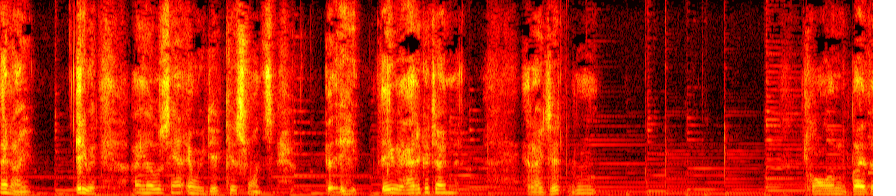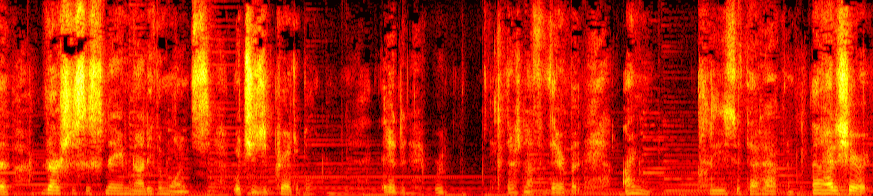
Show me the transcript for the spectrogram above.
And I, anyway, I held his hand and we did kiss once. They, had a good time, and I didn't call him by the narcissist name, not even once, which is incredible. And there's nothing there, but I'm pleased that that happened. And I had to share it.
